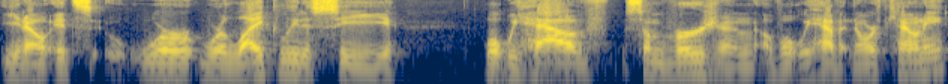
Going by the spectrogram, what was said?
you know, it's, we're we're likely to see what we have, some version of what we have at North County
